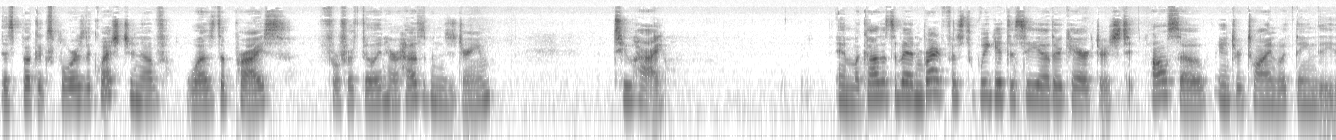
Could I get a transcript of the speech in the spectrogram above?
This book explores the question of was the price for fulfilling her husband's dream too high. And because it's a bed and breakfast, we get to see other characters also intertwined within the,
